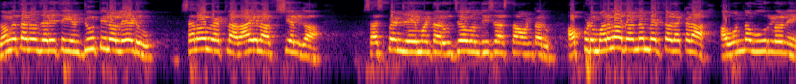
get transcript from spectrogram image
దొంగతనం జరిగితే ఈయన డ్యూటీలో లేడు. సెలవు పెట్టాల రాయల అఫీషియల్గా. సస్పెండ్ చేయమంటారు ఉద్యోగం తీసేస్తా ఉంటారు. అప్పుడు మరలా దండం పెడతాడు అక్కడ ఆ ఉన్న ఊర్లోనే.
